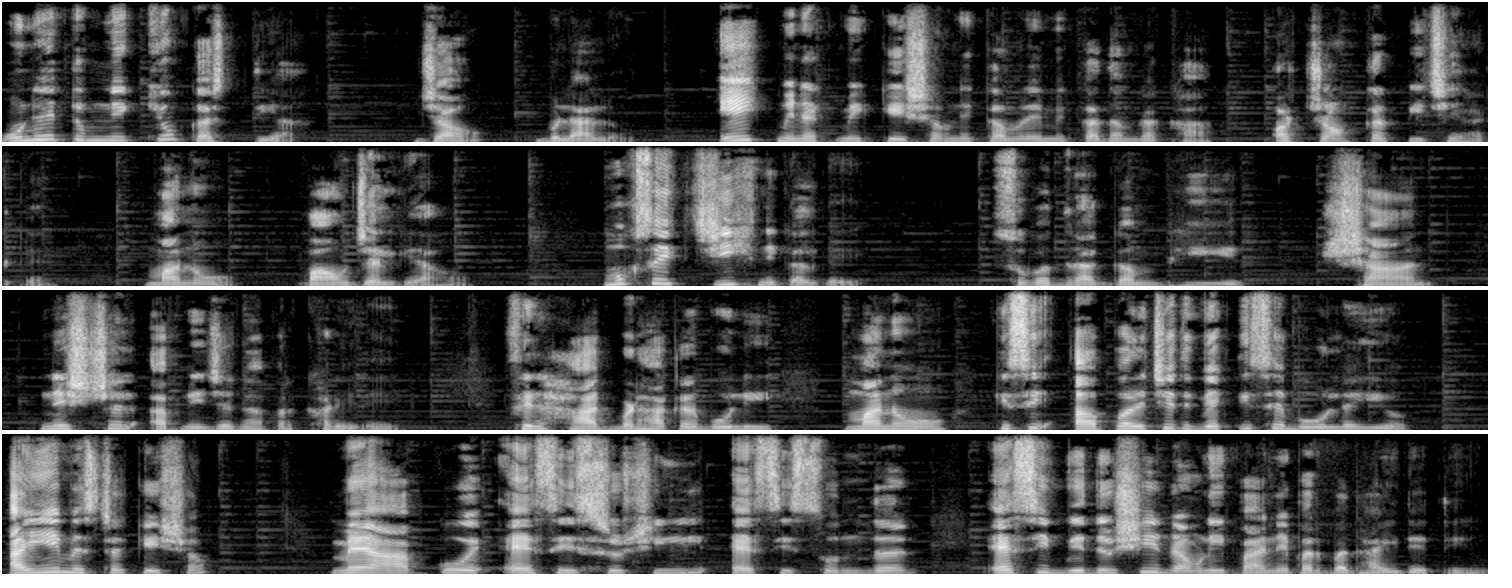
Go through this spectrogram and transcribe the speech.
उन्हें तुमने क्यों कष्ट दिया? जाओ, बुला लो। एक मिनट में केशव ने कमरे में कदम रखा और चौंक कर पीछे हट गए। मानो, पाँव जल गया हो। मुख से एक चीख निकल गई। सुभद्रा गंभीर, शांत, निश्चल अपनी जगह पर खड़ी रही। फिर हाथ बढ़ाकर बोली, मानो, किसी अपरिचित व्यक्ति से बोल रही हो। आइए, मिस्टर केशव। मैं आपको ऐसी सुशील, ऐसी सुंदर, ऐसी विदुषी रमणी पाने पर बधाई देती हूँ।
